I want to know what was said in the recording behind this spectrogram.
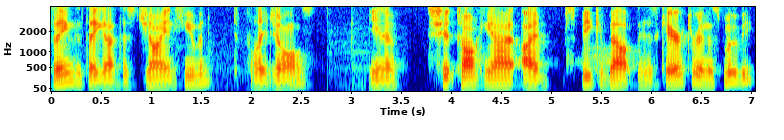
thing that they got this giant human to play Jaws. You know, shit talking I, I speak about his character in this movie,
